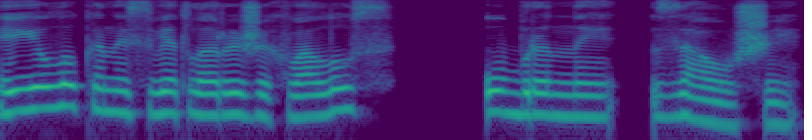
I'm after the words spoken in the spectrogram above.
Ее локоны светло-рыжих волос убраны за уши.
